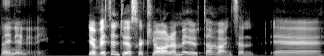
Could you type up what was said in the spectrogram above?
Nej, nej, nej, nej. Jag vet inte hur jag ska klara mig utan vagn sen. Eh,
